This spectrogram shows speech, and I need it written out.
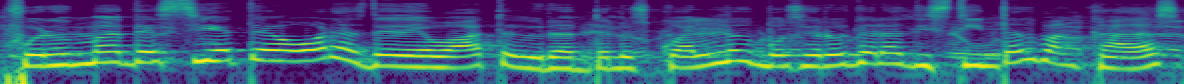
Fueron más de siete horas de debate durante los cuales los voceros de las distintas bancadas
